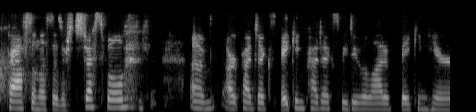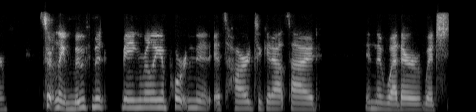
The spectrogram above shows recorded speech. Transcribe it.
crafts, unless those are stressful. um, art projects, baking projects. We do a lot of baking here. Certainly, movement being really important. It, it's hard to get outside in the weather, which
